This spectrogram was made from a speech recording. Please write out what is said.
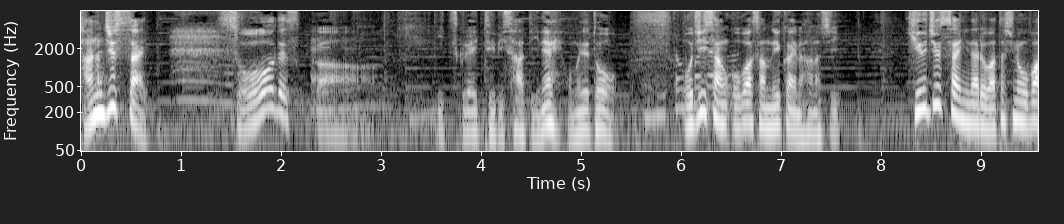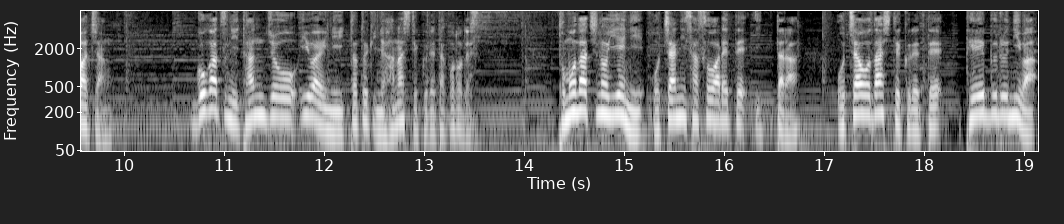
30歳。そうですか。It's great to be 30ね。おめでとう。おじいさんおばあさんの愉快な話。90歳になる私のおばあちゃん。5月に誕生祝いに行った時に話してくれたことです友達の家にお茶に誘われて行ったらお茶を出してくれてテーブルには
